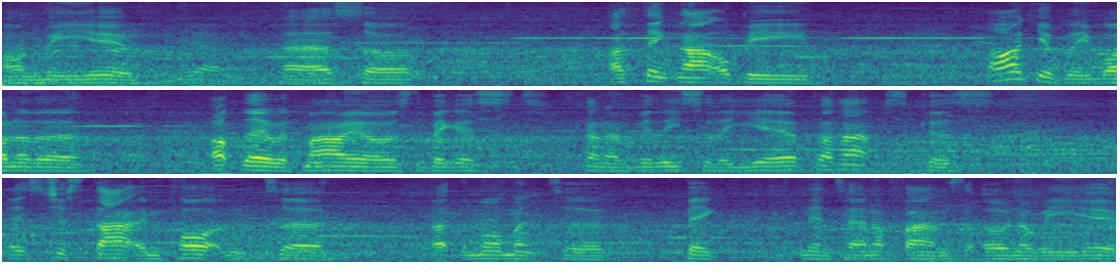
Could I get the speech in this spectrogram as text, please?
on Wii U. Yeah. Uh, so I think that'll be arguably one of the up there with Mario as the biggest kind of release of the year, perhaps, because it's just that important to at the moment to big Nintendo fans that own a Wii U.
